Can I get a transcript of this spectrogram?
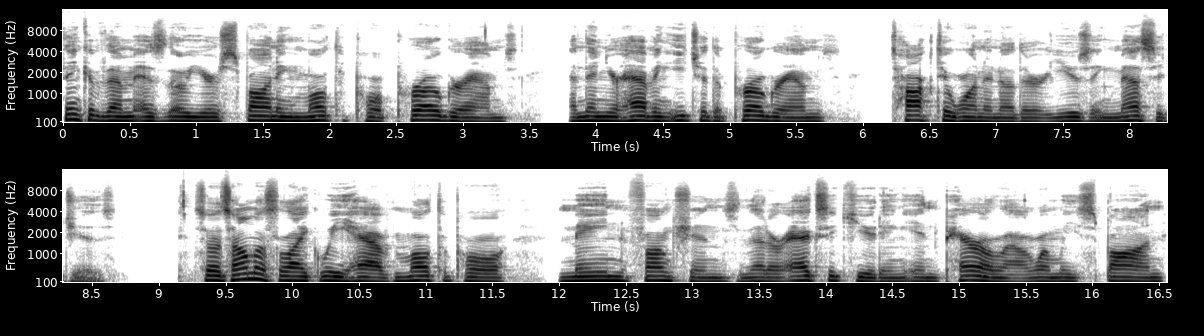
think of them as though you're spawning multiple programs, and then you're having each of the programs talk to one another using messages. So it's almost like we have multiple main functions that are executing in parallel when we spawn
